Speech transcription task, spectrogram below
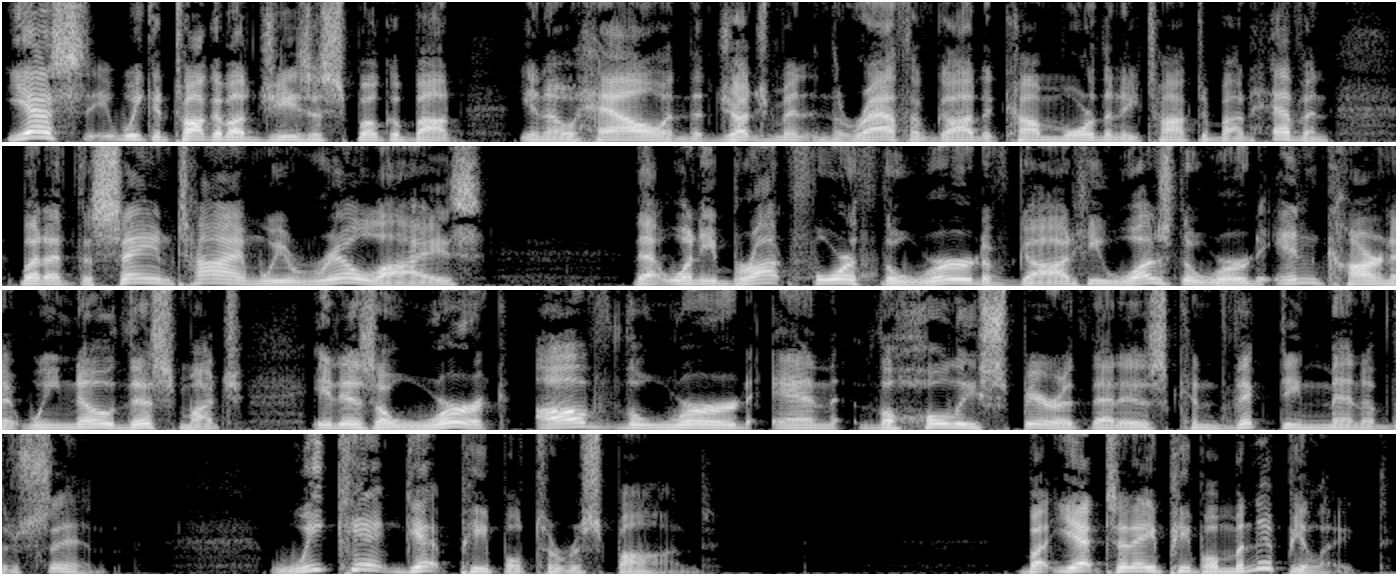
Yes, we could talk about Jesus spoke about, you know, hell and the judgment and the wrath of God to come more than he talked about heaven. But at the same time, we realize that when he brought forth the Word of God, he was the Word incarnate. We know this much. It is a work of the Word and the Holy Spirit that is convicting men of their sin. We can't get people to respond. But yet today people manipulate.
